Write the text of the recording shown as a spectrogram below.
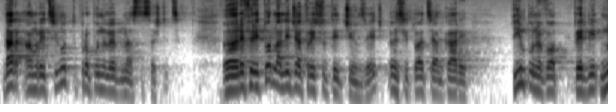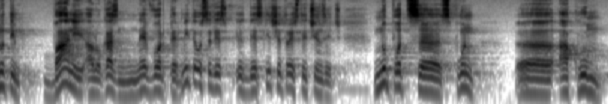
Dar am reținut propunerile dumneavoastră, să știți. Uh, referitor la legea 350, în situația în care timpul ne va permite, nu timpul, banii alocați ne vor permite, o să deschid și 350. Nu pot să spun uh, acum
